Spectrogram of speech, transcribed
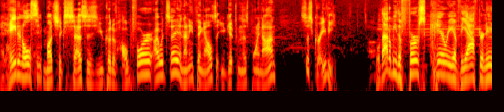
And Hayden Olson. Much success as you could have hoped for, I would say, and anything else that you get from this point on, it's just gravy. Well, that'll be the first carry of the afternoon.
